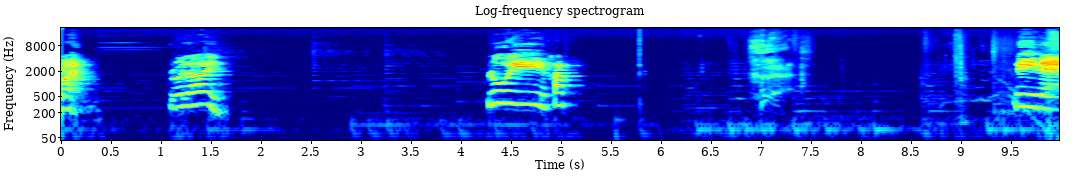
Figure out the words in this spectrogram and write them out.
มาลุยเลยลุยครับ นี่แน่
